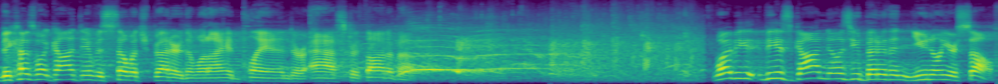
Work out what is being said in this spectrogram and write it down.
Because what God did was so much better than what I had planned or asked or thought about. Why? Because God knows you better than you know yourself.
